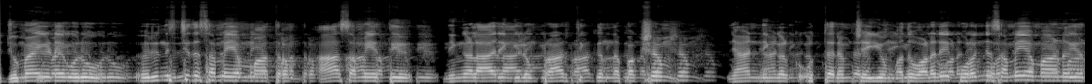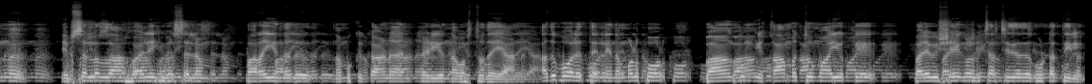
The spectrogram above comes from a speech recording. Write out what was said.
ജുമയുടെ ഒരു ഒരു നിശ്ചിത സമയം മാത്രം. ആ സമയത്ത് നിങ്ങൾ ആരെങ്കിലും പ്രാർത്ഥിക്കുന്ന പക്ഷം ഞാൻ നിങ്ങൾക്ക് ഉത്തരം ചെയ്യും. അത് വളരെ കുറഞ്ഞ സമയമാണ് എന്ന് നബ്സല്ലാഹു അലഹി വസ്ലം പറയുന്നത് നമുക്ക് കാണാൻ കഴിയുന്ന വസ്തുതയാണ്. അതുപോലെ തന്നെ നമ്മളിപ്പോ ബാങ്കും ഇക്കാമത്തുമായി ഒക്കെ പല വിഷയങ്ങളും ചർച്ച ചെയ്ത കൂട്ടത്തിൽ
